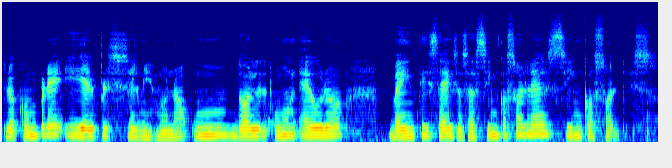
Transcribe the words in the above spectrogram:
lo compré y el precio es el mismo, ¿no? Un, un euro 26, o sea, 5 soles, 5 soles.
